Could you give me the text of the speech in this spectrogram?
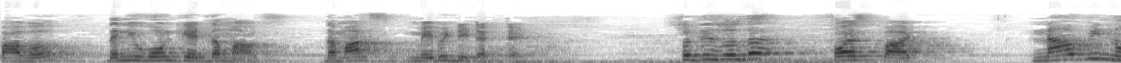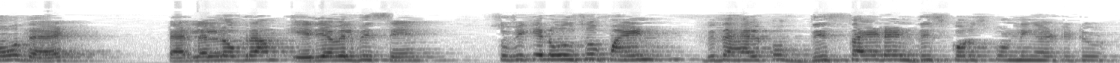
power, then you won't get the marks. The marks may be deducted. So this was the first part. Now we know that parallelogram area will be same. So we can also find with the help of this side and this corresponding altitude.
